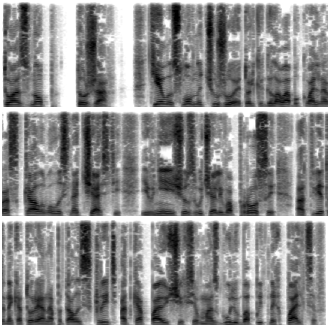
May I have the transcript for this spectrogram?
То озноб, то жар. Тело словно чужое, только голова буквально раскалывалась на части, и в ней еще звучали вопросы, ответы на которые она пыталась скрыть от копающихся в мозгу любопытных пальцев.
